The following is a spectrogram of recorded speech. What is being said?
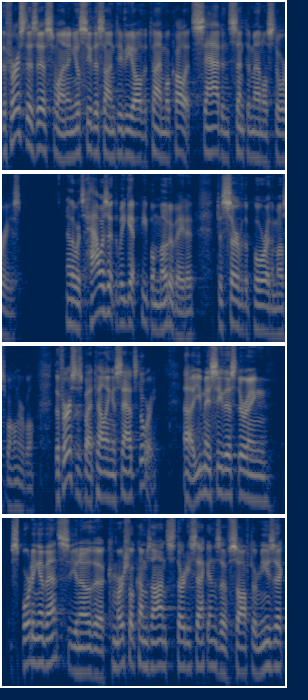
The first is this one, and you'll see this on TV all the time. We'll call it sad and sentimental stories. In other words, how is it that we get people motivated to serve the poor and the most vulnerable? The first is by telling a sad story. Uh, you may see this during sporting events. You know, the commercial comes on, it's 30 seconds of softer music,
